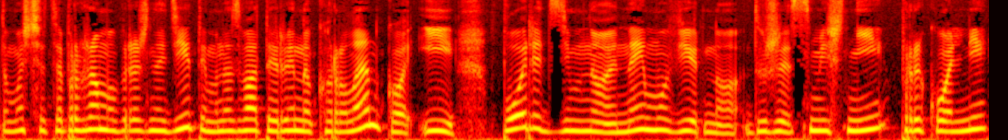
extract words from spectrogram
тому що це програма «Бережні діти. Мене звати Ірина Короленко, і поряд зі мною неймовірно дуже смішні, прикольні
